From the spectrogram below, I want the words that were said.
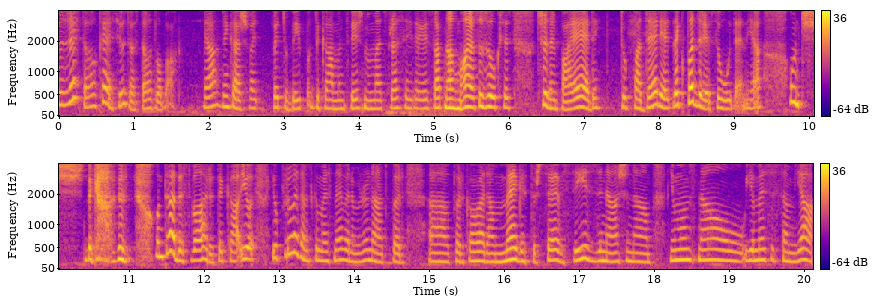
uzreiz tā, ok, es jūtos daudz labāk. Jā, vienkārši, vai, vai tu biji, tā kā mans vīrs man mēdz prasīt, ja es atnāku mājās, uzvilksies, tu šodien paēdi, tu padzēries, reku padzeries ūdeni, jā, un čš, tā kā tas, un tad es varu, tā kā, jo, jo, protams, ka mēs nevaram runāt par, uh, par kaut kādām mega tur sevis izzināšanām, ja mums nav, ja mēs esam, jā,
